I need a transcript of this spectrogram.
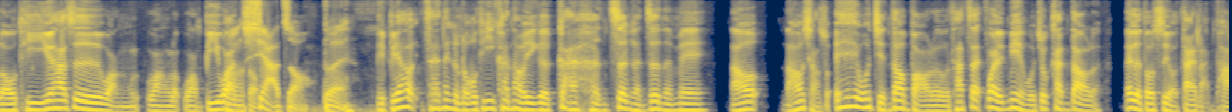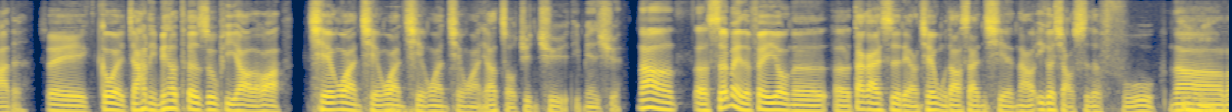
楼梯，因为它是往往往 B one 往下走。对，你不要在那个楼梯看到一个干很正很正的妹，然后然后想说，哎，我捡到宝了，他在外面我就看到了，那个都是有带懒趴的。所以各位，假如你没有特殊癖好的话。千万千万千万千万要走进去里面选。那呃，审美的费用呢？呃，大概是两千五到三千，然后一个小时的服务。那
